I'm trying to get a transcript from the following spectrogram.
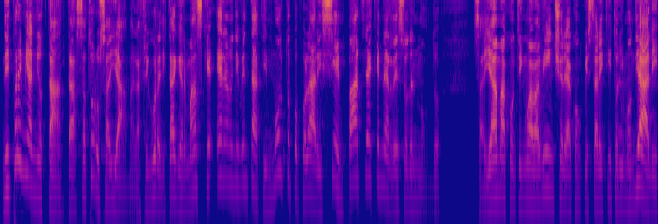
Nei primi anni Ottanta, Satoru Sayama e la figura di Tiger Mask erano diventati molto popolari sia in patria che nel resto del mondo. Sayama continuava a vincere e a conquistare i titoli mondiali,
